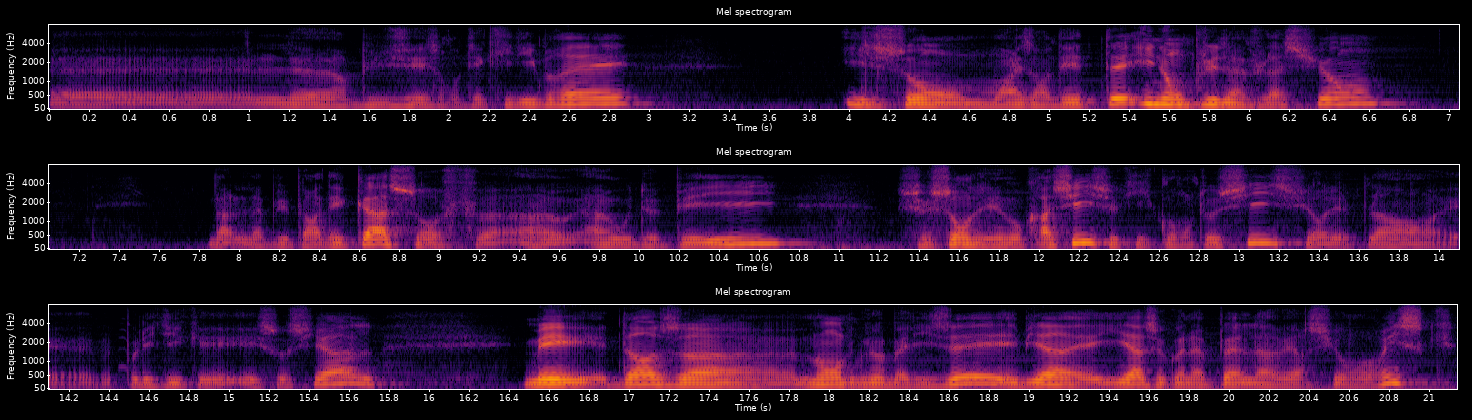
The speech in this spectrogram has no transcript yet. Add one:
leurs budgets sont équilibrés, ils sont moins endettés, ils n'ont plus d'inflation, dans la plupart des cas, sauf un ou deux pays. Ce sont des démocraties, ce qui compte aussi sur les plans euh, politiques et, social. Mais dans un monde globalisé, eh bien, il y a ce qu'on appelle l'inversion au risque.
